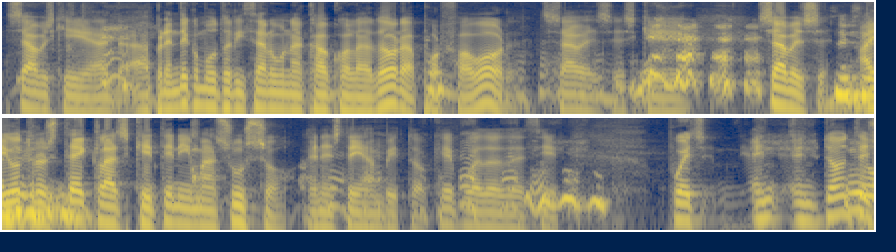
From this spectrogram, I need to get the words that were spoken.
sabes, que aprende cómo utilizar una calculadora, por favor. Sabes, es que, sabes, hay otras teclas que tienen más uso en este ámbito. ¿Qué puedo decir? Pues entonces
